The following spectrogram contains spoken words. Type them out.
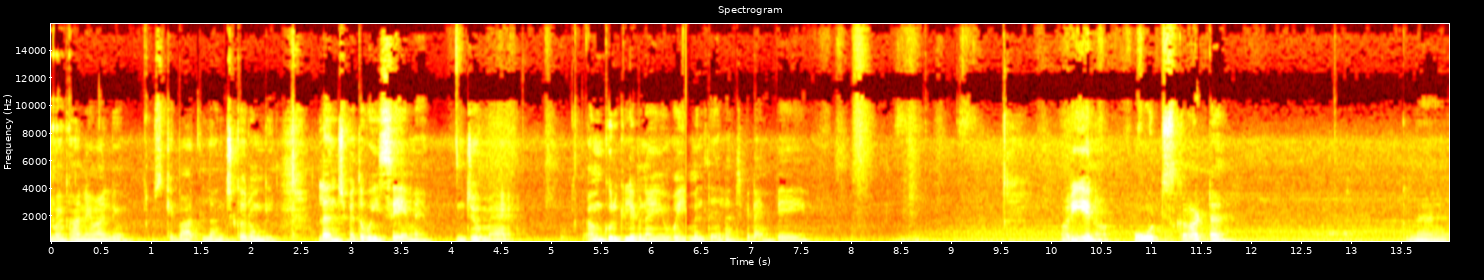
जो मैं खाने वाली हूँ, उसके बाद लंच करूँगी। लंच में तो वही सेम है, जो मैं अंकुर के लिए बनाई हूँ, वही मिलते हैं लंच के टाइम पे। और ये ना ओट्स का आटा है। तो मैं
